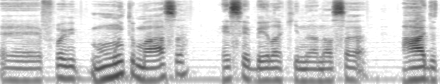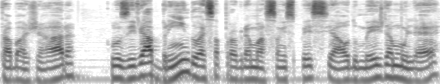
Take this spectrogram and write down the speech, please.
É, foi muito massa recebê-la aqui na nossa Rádio Tabajara, inclusive abrindo essa programação especial do mês da mulher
